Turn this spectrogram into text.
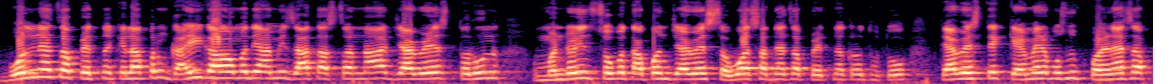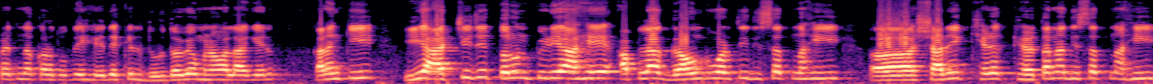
बोलण्याचा प्रयत्न केला पण काही गावामध्ये आम्ही जात असताना ज्यावेळेस तरुण मंडळींसोबत आपण ज्यावेळेस संवाद साधण्याचा प्रयत्न करत होतो त्यावेळेस ते कॅमेऱ्यापासून पळण्याचा प्रयत्न करत होते हे देखील दुर्दैव म्हणावं लागेल. कारण की ही आजची जी तरुण पिढी आहे आपल्या ग्राउंडवरती दिसत नाही शारीरिक खेळ खेळताना दिसत नाही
